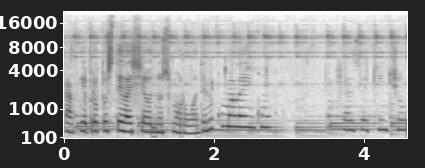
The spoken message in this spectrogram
Так, я пропустила ще одну смородинку маленьку. Зараз закінчу.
